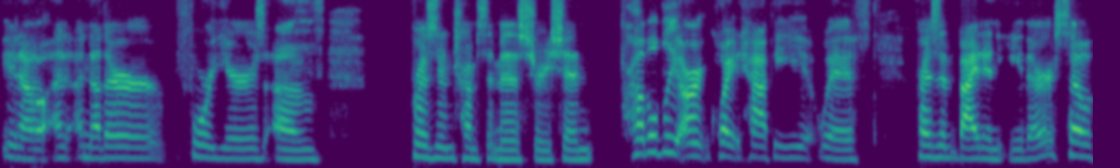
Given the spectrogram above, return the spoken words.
you know a, another four years of president trump's administration. Probably aren't quite happy with president biden either. So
